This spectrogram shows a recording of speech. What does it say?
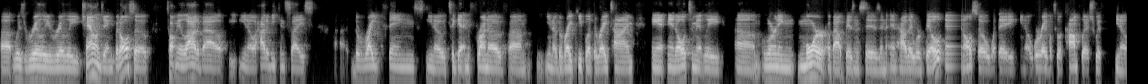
uh, was really really challenging, but also taught me a lot about you know how to be concise. The right things, you know, to get in front of, um, you know, the right people at the right time, and, and ultimately um, learning more about businesses and, and how they were built and also what they you know were able to accomplish with you know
